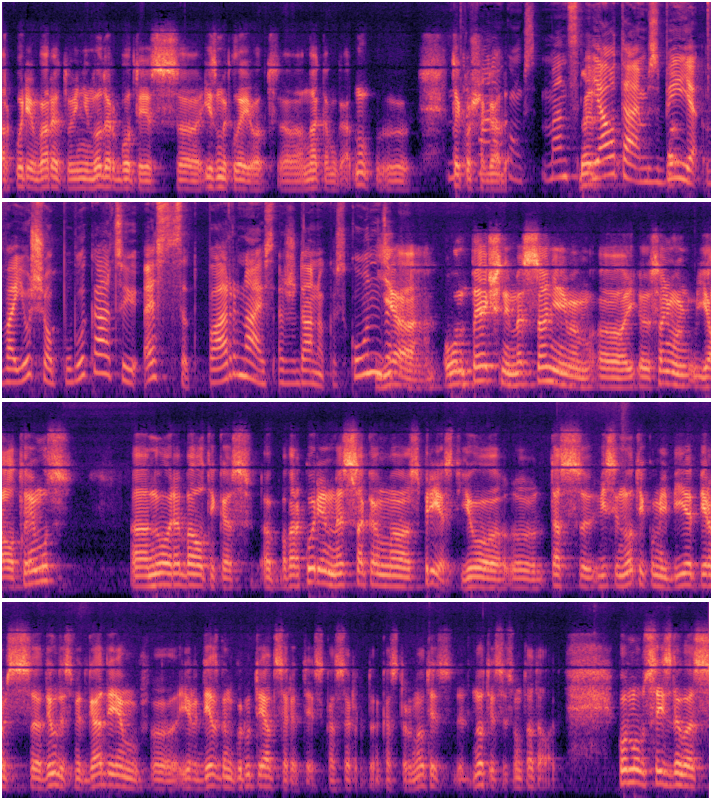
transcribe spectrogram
ar kuriem varētu viņi nodarboties, izmeklējot nākamgad, nu, tekošā gada. Kungs, mans Bet, jautājums bija, vai jūs šo publikāciju esat pārunājis ar Ždanukas kundzi? Jā, un pēkšņi mēs saņēmam, saņēmam jautājumus no Rebaltikas, par kuriem mēs sakām spriest, jo tas visi notikumi bija pirms 20 gadiem, ir diezgan grūti atcerēties, kas, ir, kas tur noticis, noticis un tā tālāk. Ko mums izdevās,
